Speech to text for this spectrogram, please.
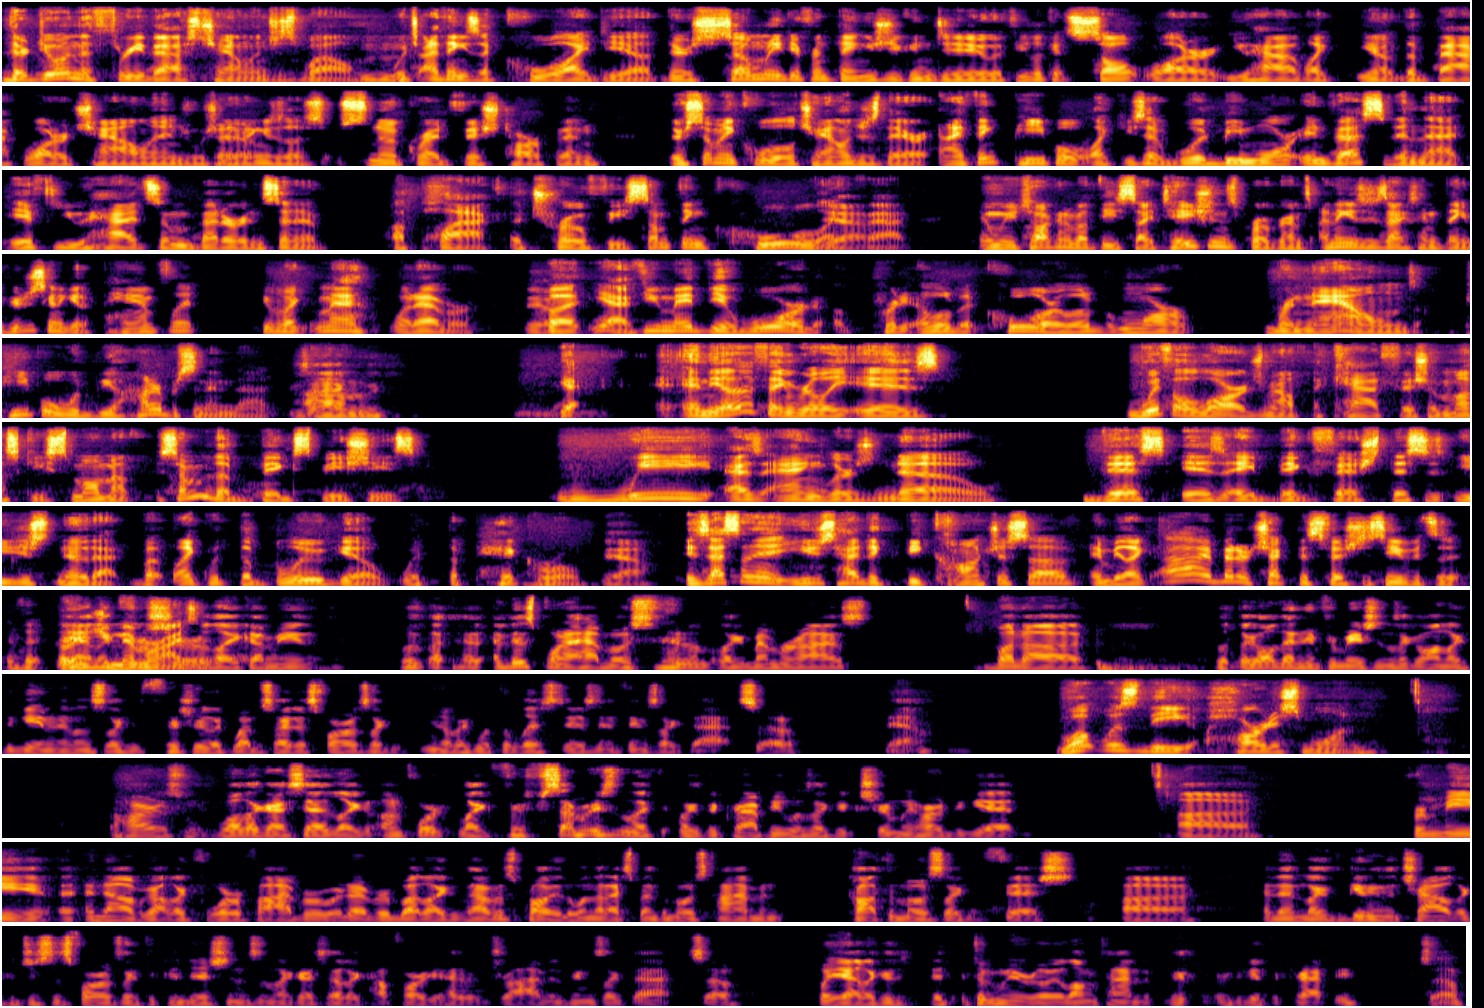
They're doing the three bass challenge as well, Mhm. which I think is a cool idea. There's so many different things you can do. If you look at saltwater, you have like you know the backwater challenge, which I think is a snook, redfish, tarpon. There's so many cool little challenges there, and I think people, like you said, would be more invested in that if you had some better incentive, a plaque, a trophy, something cool like Yeah. that. And when you're talking about these citations programs, I think it's the exact same thing. If you're just going to get a pamphlet, you're like, meh, whatever. Yeah. But yeah, if you made the award a pretty a little bit cooler, a little bit more renowned, people would be 100% in that. Exactly. Um, and the other thing really is with a largemouth, a catfish, a muskie, smallmouth, some of the big species, we as anglers know this is a big fish. This is you just know that. But like with the bluegill, with the pickerel, yeah. is that something that you just had to be conscious of and be like, oh, I better check this fish to see if it's a, if it, or Yeah, did you like, for memorize sure, it? Like, I mean, at this point, I have most of them like memorized, but uh, but, like all that information is like on like the game and it's like fishery like website as far as like you know like what the list is and things like that. So yeah, what was the hardest one? the hardest. Well, like I said, like unfortunately, like for some reason, like like the crappie was like extremely hard to get. Uh, for me, and now I've got like four or five or whatever. But like that was probably the one that I spent the most time and caught the most like fish. Uh, and then like getting the trout, like just as far as like the conditions and like I said, like how far you had to drive and things like that. So, but yeah, like it, it, took me a really long time to, to get the crappie. So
